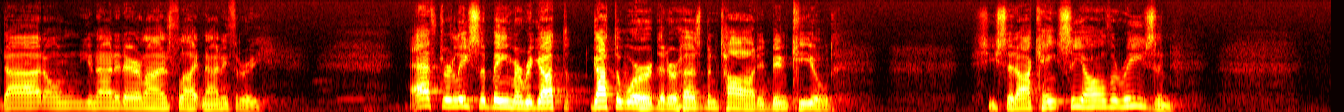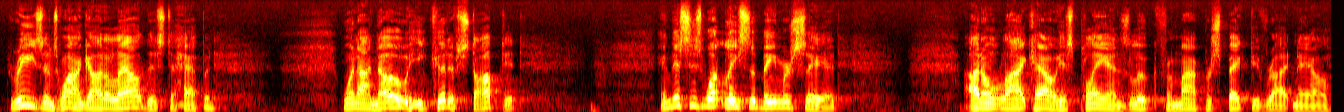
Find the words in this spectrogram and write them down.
died on United Airlines Flight 93. After Lisa Beamer got the, got the word that her husband, Todd, had been killed, she said, I can't see all the reason, reasons why God allowed this to happen when I know He could have stopped it. And this is what Lisa Beamer said. I don't like how his plans look from my perspective right now.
